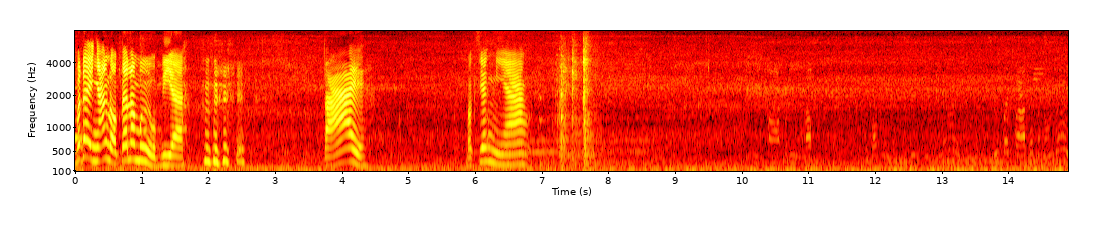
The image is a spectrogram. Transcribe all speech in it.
บ่ได้ยังดอกแต่ละมือบักเบียตาย บักเสียงเมียงไปปาดให้ถนนเลย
